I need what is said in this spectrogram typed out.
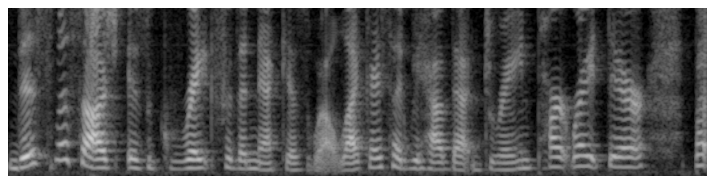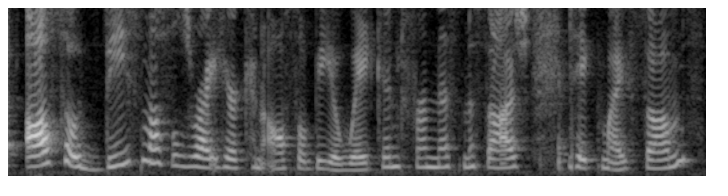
This massage is great for the neck as well. Like I said, we have that drain part right there, but also these muscles right here can also be awakened from this massage. Take my thumbs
